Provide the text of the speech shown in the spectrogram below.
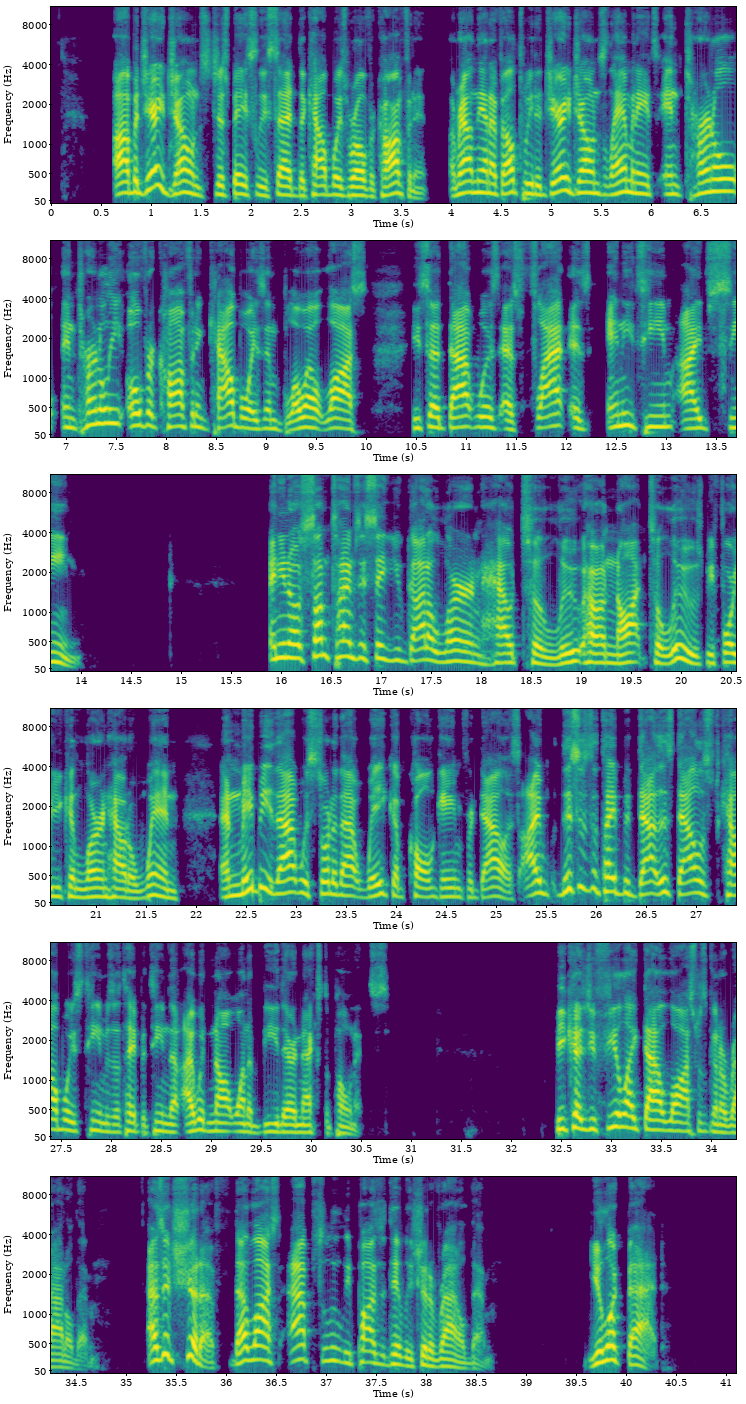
Uh, but Jerry Jones just basically said the Cowboys were overconfident. Around the NFL tweeted Jerry Jones laminates internal internally overconfident Cowboys in blowout loss. He said that was as flat as any team I've seen. And you know, sometimes they say you got to learn how to lose, how not to lose before you can learn how to win. And maybe that was sort of that wake up call game for Dallas. I this is the type of da- this Dallas Cowboys team is the type of team that I would not want to be their next opponents because you feel like that loss was going to rattle them, as it should have. That loss absolutely positively should have rattled them. You look bad.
